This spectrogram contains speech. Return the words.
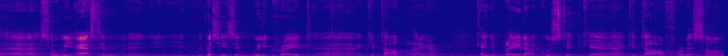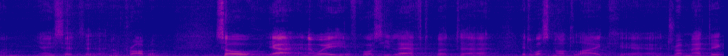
uh, so we asked him because he's a really great guitar player. Can you play the acoustic uh, guitar for the song? And yeah, he said no problem. So yeah, in a way, of course, he left, but it was not like a dramatic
